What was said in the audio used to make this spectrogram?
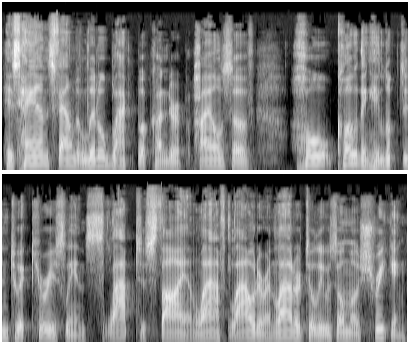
his hands found a little black book under piles of whole clothing. He looked into it curiously and slapped his thigh and laughed louder and louder till he was almost shrieking.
